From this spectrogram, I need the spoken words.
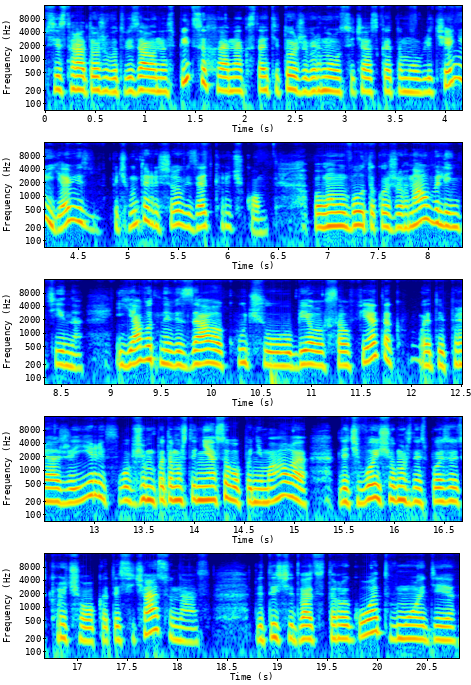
сестра тоже вот вязала на спицах, и она, кстати, тоже вернулась сейчас к этому увлечению. Я вяз... почему-то решила вязать крючком. По-моему, был такой журнал Валентина, и я вот навязала кучу белых салфеток этой пряжи Ирис. В общем, потому что не особо понимала, для чего еще можно использовать крючок. Это сейчас у нас 2022 год в моде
